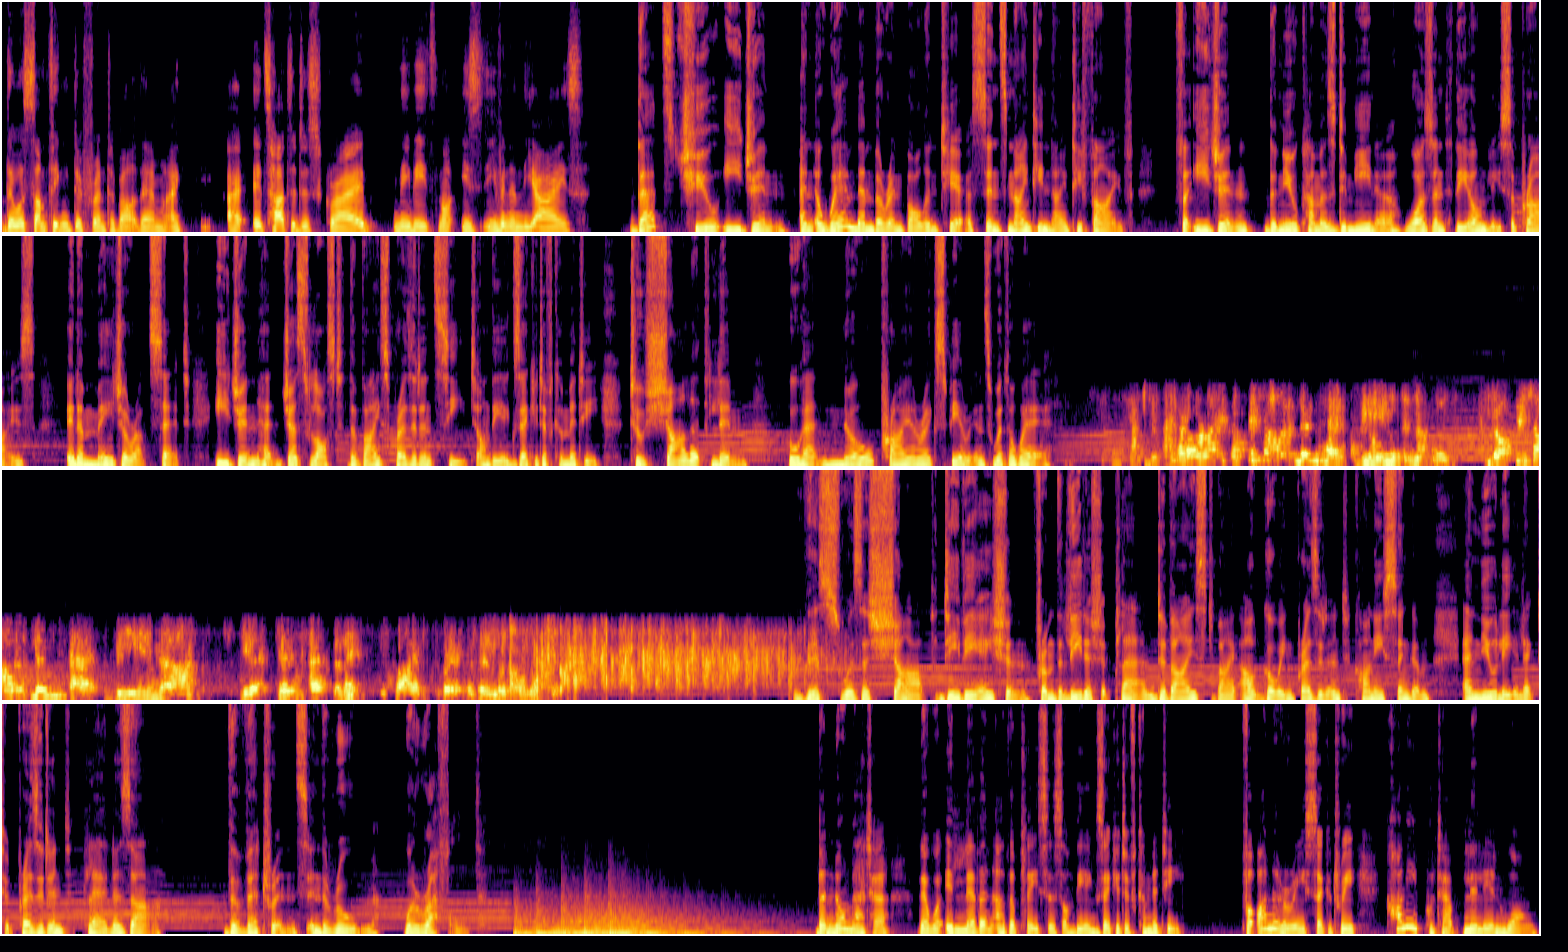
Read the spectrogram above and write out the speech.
There was something different about them. I, I, it's hard to describe. Maybe it's not even in the eyes. That's Chu E Jin, an aware member and volunteer since 1995. For E Jin, the newcomer's demeanor wasn't the only surprise. In a major upset, E Jin had just lost the vice president's seat on the executive committee to Charlotte Lim, who had no prior experience with Aware. All right, Dr. Charlotte Lim has been Dr. Charlotte Lim has been uh, elected as the next vice president of This was a sharp deviation from the leadership plan devised by outgoing President Connie Singam and newly elected President Claire Nazar. The veterans in the room were ruffled. But no matter, there were 11 other places on the executive committee. For honorary secretary, Connie put up Lillian Wong.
